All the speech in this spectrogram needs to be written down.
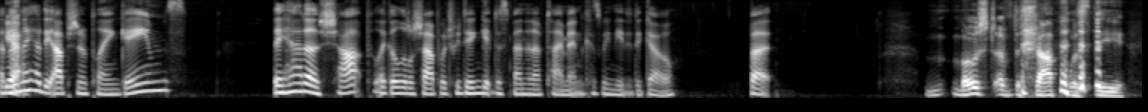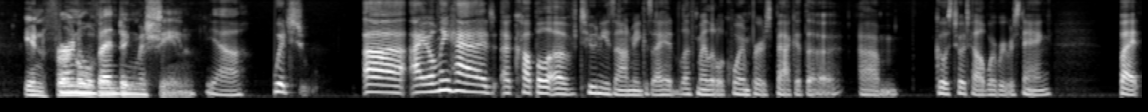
And Yeah. then they had the option of playing games. They had a shop, like a little shop, which we didn't get to spend enough time in because we needed to go. But M- Most of the shop was the infernal Vernal vending, machine. Yeah. Which uh, I only had a couple of toonies on me because I had left my little coin purse back at the um, ghost hotel where we were staying. But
